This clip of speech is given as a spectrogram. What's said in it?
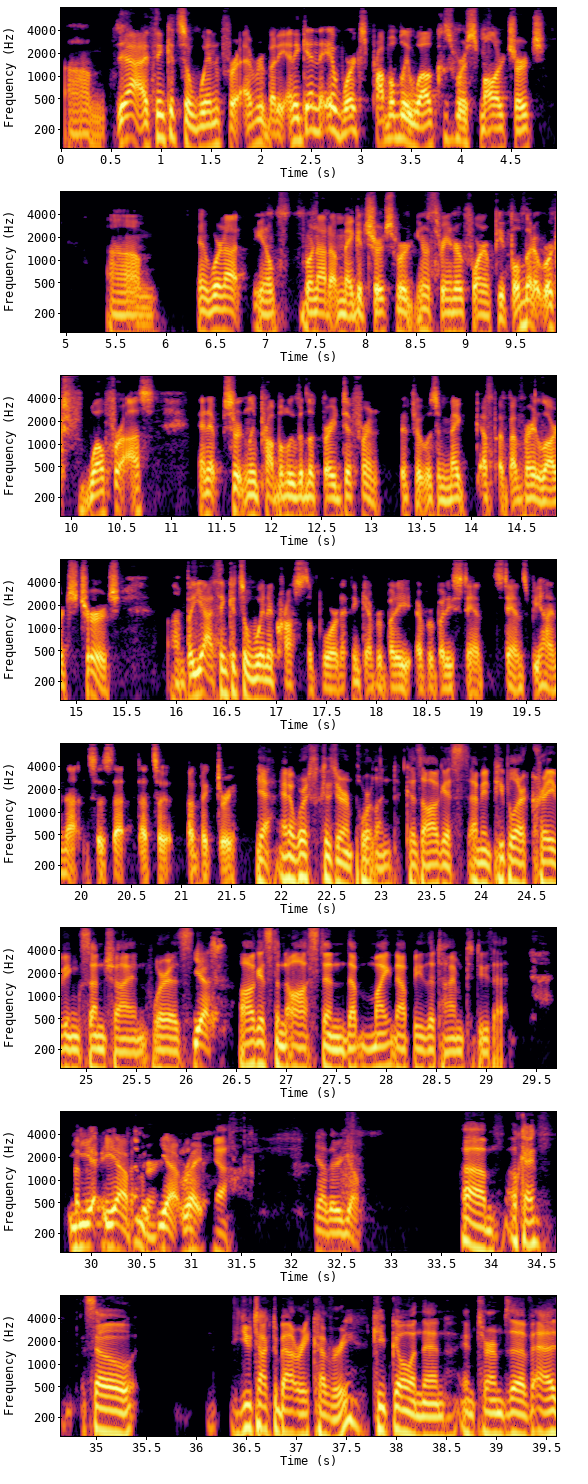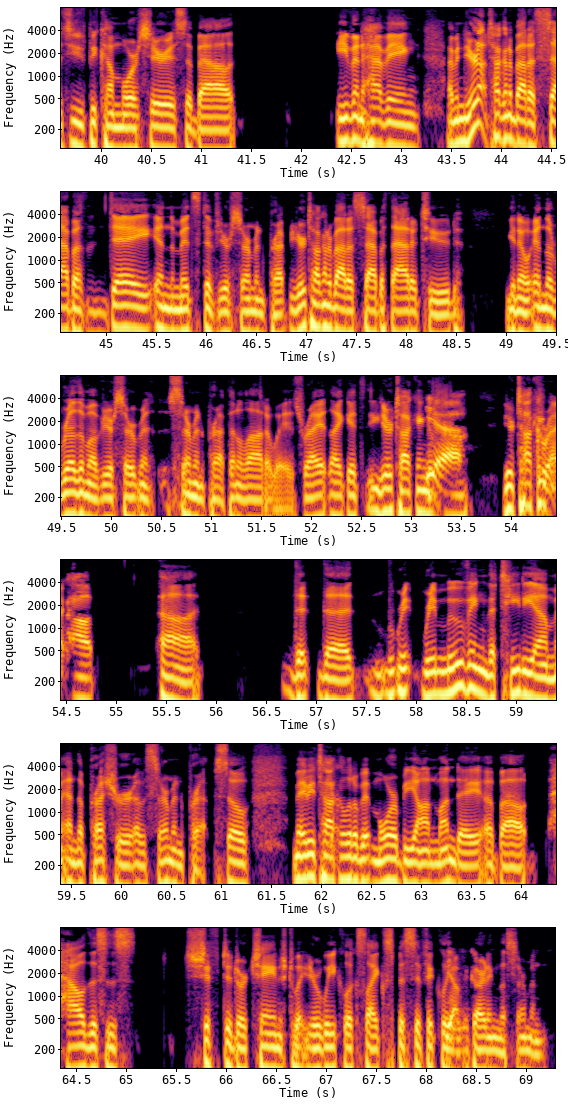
Um, yeah, I think it's a win for everybody. And again, it works probably well because we're a smaller church. Um, and we're not, you know, we're not a mega church. We're, you know, 300, 400 people, but it works well for us. And it certainly probably would look very different if it was a, meg, a, a very large church. Um, but yeah, I think it's a win across the board. I think everybody everybody stand, stands behind that and says that that's a, a victory. Yeah, and it works because you're in Portland. Because August, I mean, people are craving sunshine, whereas yes, August in Austin, that might not be the time to do that. But yeah, yeah, November, yeah, right. Yeah, yeah. There you go. Um, okay, so you talked about recovery. Keep going then. In terms of as you've become more serious about even having, I mean, you're not talking about a Sabbath day in the midst of your sermon prep. You're talking about a Sabbath attitude, you know, in the rhythm of your sermon sermon prep in a lot of ways, right? Like it's you're talking yeah, about you're talking correct. about uh, the the re- removing the tedium and the pressure of sermon prep. So maybe talk a little bit more beyond Monday about how this has shifted or changed what your week looks like specifically yeah. regarding the sermon.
